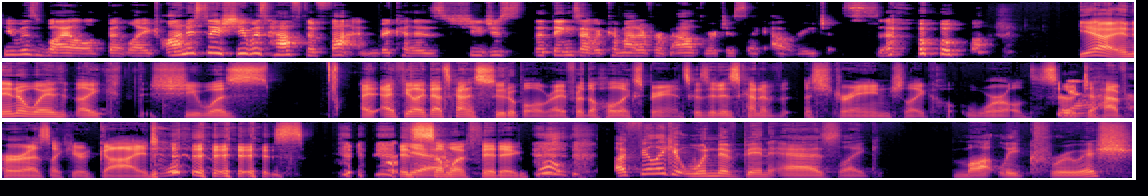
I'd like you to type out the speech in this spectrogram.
she was wild, but like honestly, she was half the fun because she just the things that would come out of her mouth were just like outrageous. So yeah and in a way like she was I, I feel like that's kind of suitable right for the whole experience because it is kind of a strange like world so Yeah. to have her as like your guide is, is Yeah. somewhat fitting well i feel like it wouldn't have been as like motley crewish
